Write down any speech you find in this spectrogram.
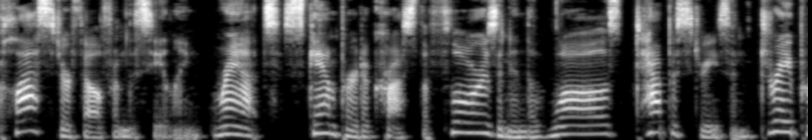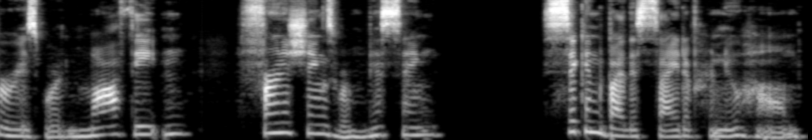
Plaster fell from the ceiling. Rats scampered across the floors and in the walls. Tapestries and draperies were moth eaten. Furnishings were missing. Sickened by the sight of her new home,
